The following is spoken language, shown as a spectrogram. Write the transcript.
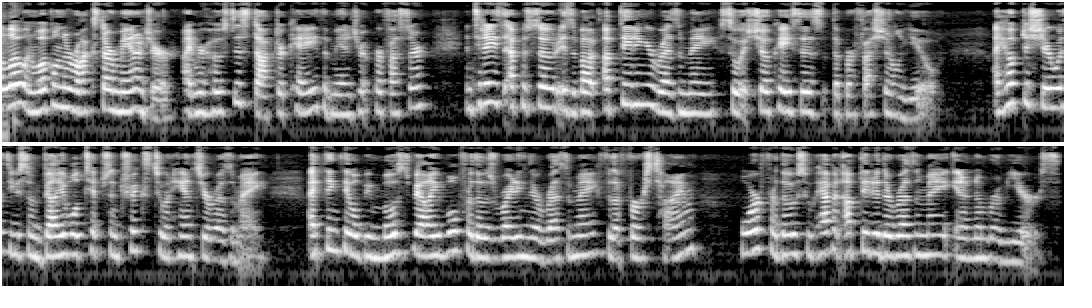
Hello and welcome to Rockstar Manager. I'm your hostess, Dr. K, the management professor, and today's episode is about updating your resume so it showcases the professional you. I hope to share with you some valuable tips and tricks to enhance your resume. I think they will be most valuable for those writing their resume for the first time or for those who haven't updated their resume in a number of years.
